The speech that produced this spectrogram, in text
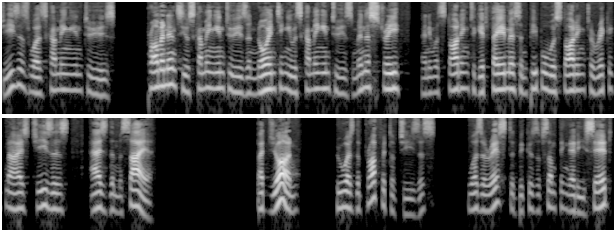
Jesus was coming into his prominence, he was coming into his anointing, he was coming into his ministry, and he was starting to get famous, and people were starting to recognize Jesus as the Messiah. But John, who was the prophet of Jesus, was arrested because of something that he said,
